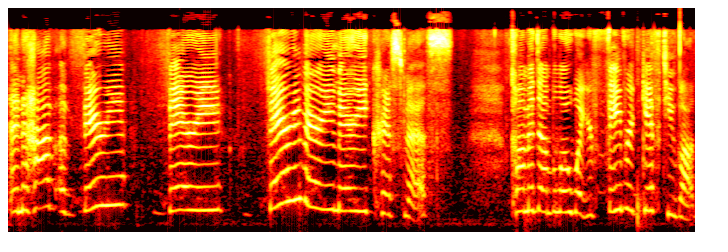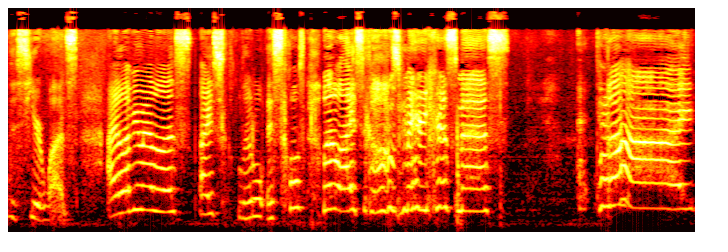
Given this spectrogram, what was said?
And have a very, very, very, very Merry Christmas. Comment down below what your favorite gift you got this year was. I love you, my little, ice, little icicles. Little icicles. Merry Christmas. Bye.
